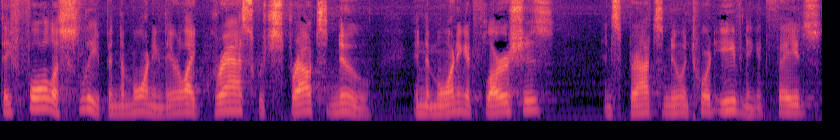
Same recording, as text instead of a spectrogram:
They fall asleep in the morning. They are like grass which sprouts new. In the morning it flourishes and sprouts new, and toward evening it fades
